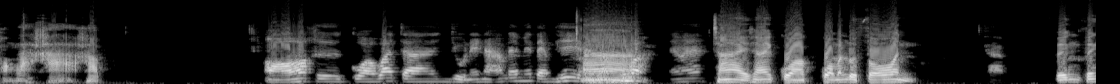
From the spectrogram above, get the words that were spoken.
ของราคาครับ อ๋อ คือกลัวว่าจะอยู่ในน้ำได้ไม่เต็มที่ในอ่าน้ำท่วมใช่ไหมใช่ใช่กลัวกลัวมันหลุดโซน ครับ ซึ่งซึ่ง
